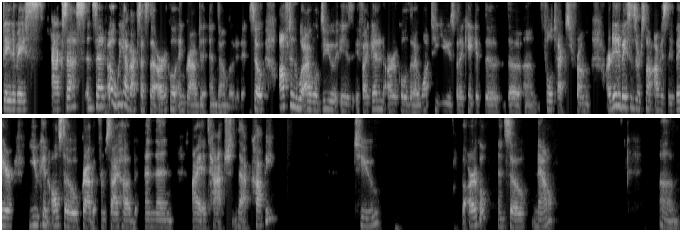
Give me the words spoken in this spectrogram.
database access and said, oh, we have access to that article and grabbed it and downloaded it. So often what I will do is if I get an article that I want to use, but I can't get the, the um, full text from our databases or it's not obviously there, you can also grab it from Sci-Hub and then I attach that copy to the article. And so now um,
